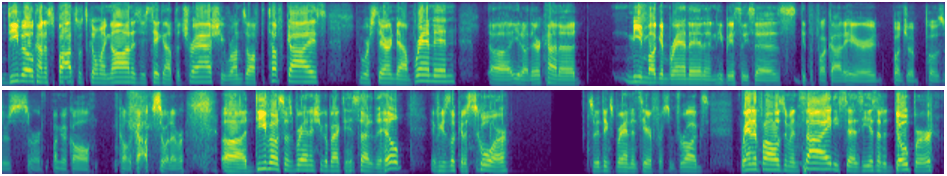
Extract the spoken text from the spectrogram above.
Devo kind of spots what's going on as he's taking out the trash. He runs off the tough guys who are staring down Brandon. Uh, you know, they're kind of mean mugging Brandon, and he basically says, "Get the fuck out of here, bunch of posers," or I'm gonna call call the cops or whatever. Uh, Devo says Brandon should go back to his side of the hill if he's looking to score. So he thinks Brandon's here for some drugs. Brandon follows him inside. He says he isn't a doper,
